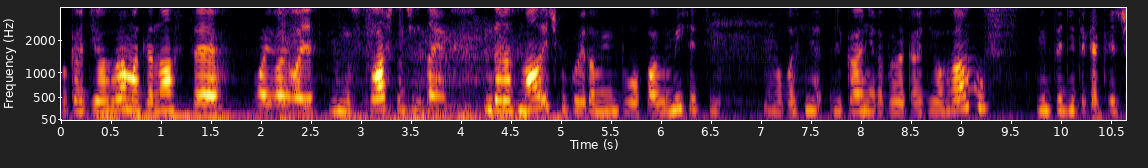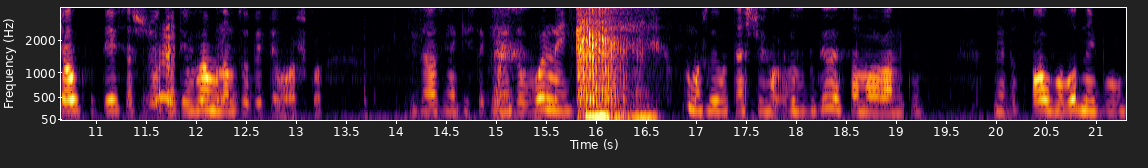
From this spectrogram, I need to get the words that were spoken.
Бо кардіограма для нас це вай-вай-вай. Йому страшно, чи не знаю. Він навіть з маличку, коли там йому було пару місяців, в обласній лікарні робили кардіограму. Він тоді таке кричав, крутився, що кардіограму нам зробити важко. Зараз він якийсь такий недовольний. Ну, можливо, те, що його розбудили з самого ранку. Не доспав, голодний був.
